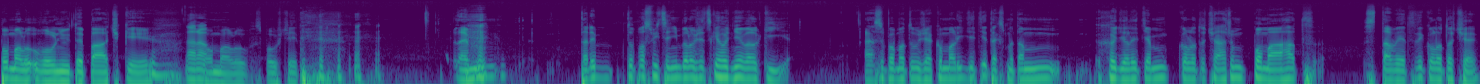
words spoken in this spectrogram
pomalu uvolňujte páčky, Ano, pomalu spouštějte. tady to posvícení bylo vždycky hodně velký. A já si pamatuju, že jako malí děti, tak jsme tam chodili těm kolotočářům pomáhat stavět ty kolotoče.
